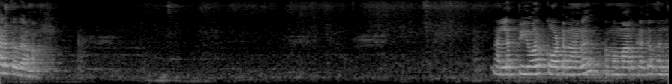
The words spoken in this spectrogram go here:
അടുത്തത് കാണാം. നല്ല പ്യുവർ കോട്ടൺ ആണ്. അമ്മമാർക്കൊക്കെ നല്ല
